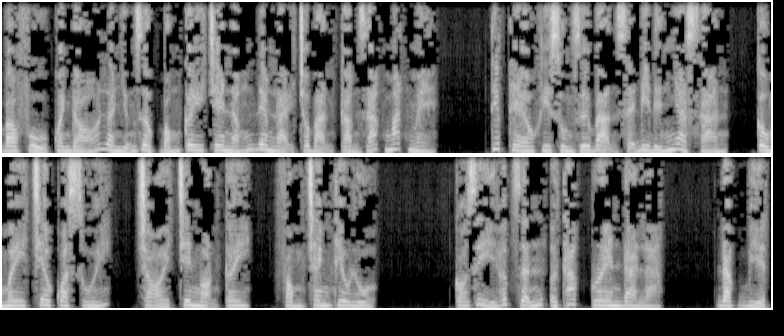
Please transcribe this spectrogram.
Bao phủ quanh đó là những dợp bóng cây che nắng đem lại cho bạn cảm giác mát mẻ. Tiếp theo khi xuống dưới bạn sẽ đi đến nhà sàn, cầu mây treo qua suối, tròi trên ngọn cây, phòng tranh thiêu lụa. Có gì hấp dẫn ở thác Grand Đà Lạt? Đặc biệt,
